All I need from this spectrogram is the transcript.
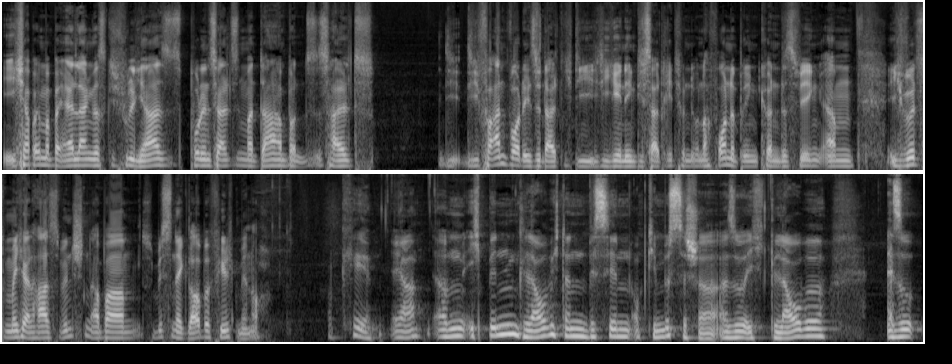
ich habe immer bei Erlangen das Gefühl, ja, das Potenzial ist immer da, aber es ist halt die, die Verantwortlichen sind halt nicht die, diejenigen, die es halt richtig nach vorne bringen können. Deswegen, ähm, ich würde es Michael Haas wünschen, aber so ein bisschen der Glaube fehlt mir noch. Okay, ja. Ähm, ich bin, glaube ich, dann ein bisschen optimistischer. Also ich glaube, also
